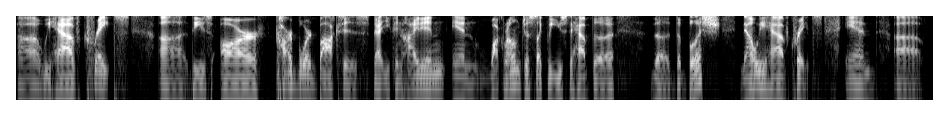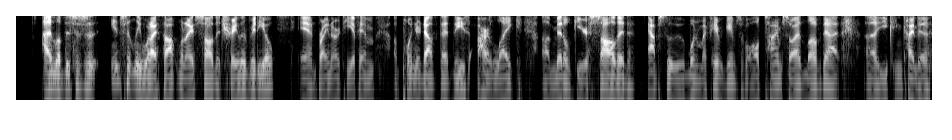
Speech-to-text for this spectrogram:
uh, we have crates. Uh, these are cardboard boxes that you can hide in and walk around, just like we used to have the the the bush. Now we have crates, and uh, I love this. This is instantly what I thought when I saw the trailer video. And Brian RTFM uh, pointed out that these are like uh, Metal Gear Solid, absolutely one of my favorite games of all time. So I love that uh, you can kind of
